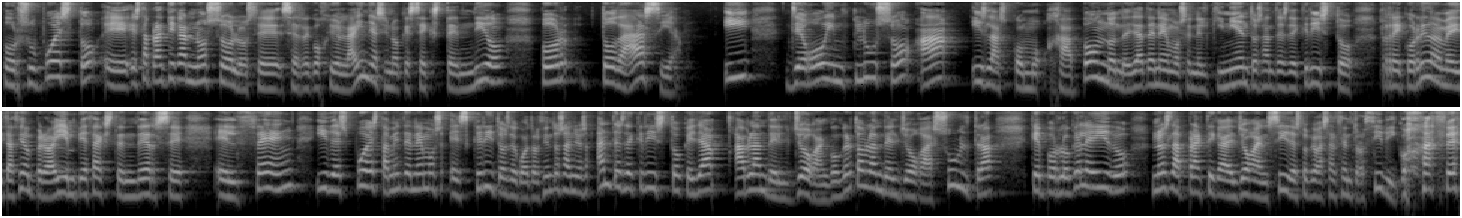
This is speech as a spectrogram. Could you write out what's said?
por supuesto, eh, esta práctica no solo se, se, recogió en la India, sino que se extendió por toda Asia y llegó incluso a islas como Japón, donde ya tenemos en el 500 a.C. recorrido de meditación, pero ahí empieza a extenderse el Zen, y después también tenemos escritos de 400 años antes de Cristo que ya hablan del yoga, en concreto hablan del yoga sultra, que por lo que he leído no es la práctica del yoga en sí, de esto que vas al centro cívico a hacer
